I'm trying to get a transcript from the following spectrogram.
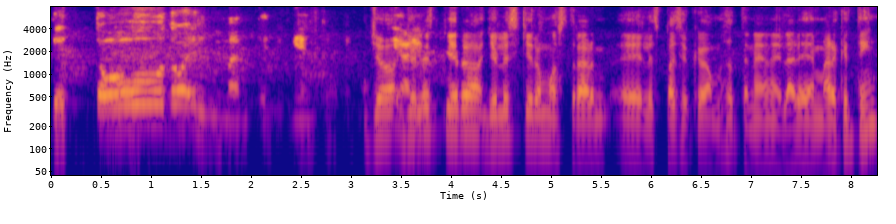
de todo el mantenimiento. Yo, yo les quiero, yo les quiero mostrar el espacio que vamos a tener en el área de marketing.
